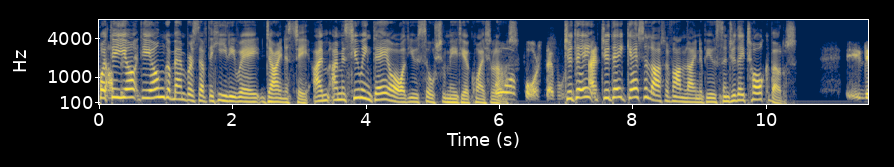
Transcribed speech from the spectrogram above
But the yo- the younger members of the Healy-Rae dynasty, I'm I'm assuming they all use social media quite a Oh, lot. of course they would. Do they And do they get a lot of online abuse and do they talk about it? uh,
